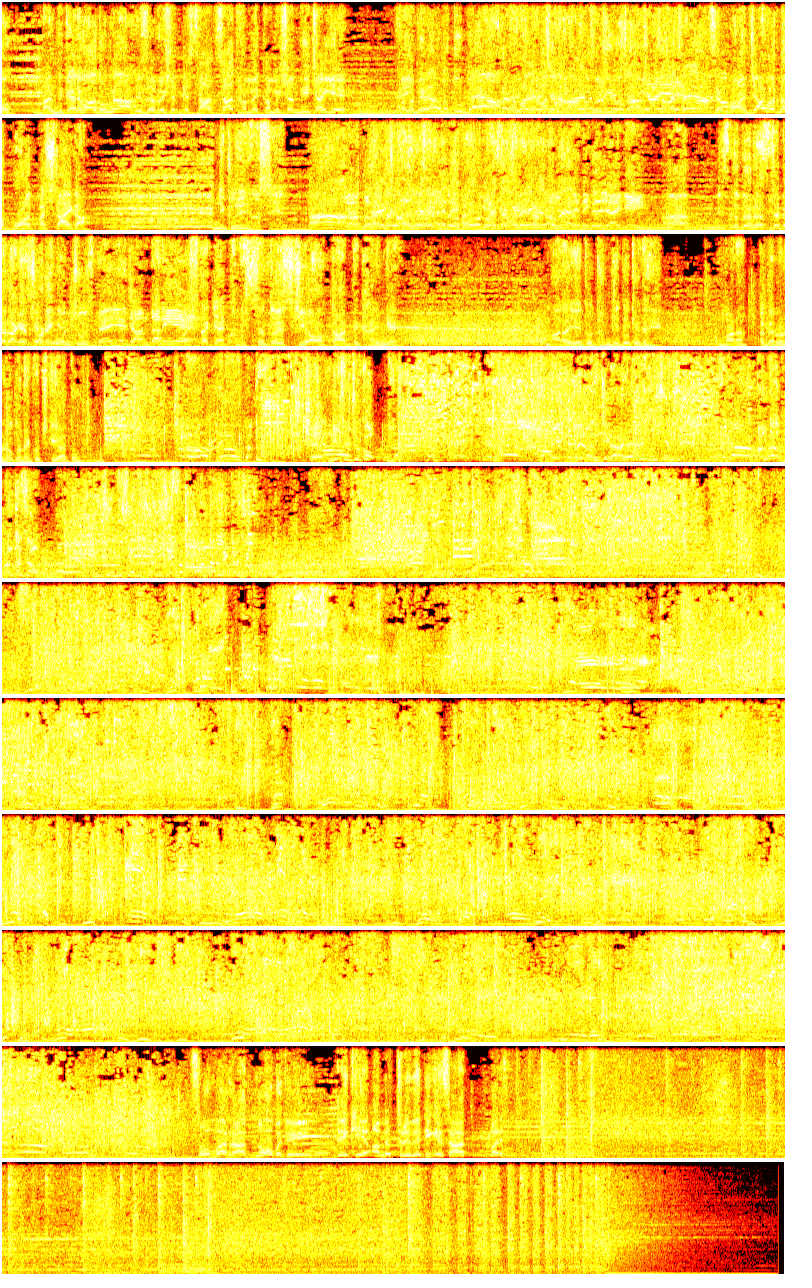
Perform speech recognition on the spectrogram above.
बंद करवा दूँगा। रिजर्वेशन के साथ साथ हमें कमीशन भी चाहिए। नहीं मिला तो तू गया। मान जाओ वरना बहुत पछताएगा। निकलो यहाँ से। हाँ तुम्हें? निकल जाएगी। हाँ इसको तो रस्ते पे लाके छोड़ेंगे। चूसते हैं ये जानता नहीं है। पछता क्या है? इससे तो इसकी औकात दिखाएँगे। मारा ये तो धमकी दे के गए। मारा अगर उन लोगों ने कुछ किया तो? नीचे झुको। नीचे अरे अरे नीचे नीचे अंदर अंदर जाओ नीचे नीचे नीचे सोमवार रात 9 बजे देखिए अमित त्रिवेदी के साथ परि-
